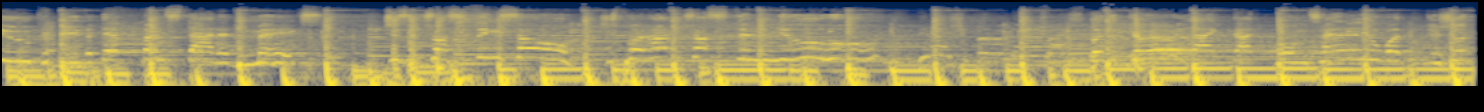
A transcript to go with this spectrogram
You could be the difference that it makes. She's a trusting soul, she's put her trust in you. You know, she put her trust. But a girl like that won't tell you what you should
